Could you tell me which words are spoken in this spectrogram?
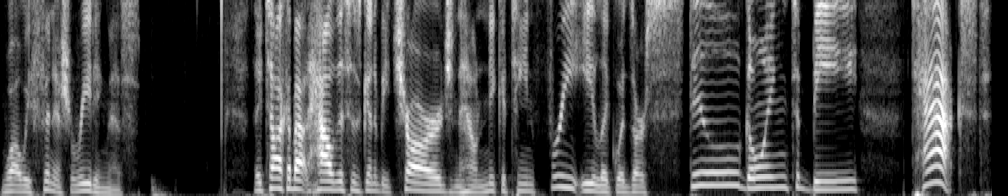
while we finish reading this. They talk about how this is going to be charged and how nicotine free e liquids are still going to be taxed.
